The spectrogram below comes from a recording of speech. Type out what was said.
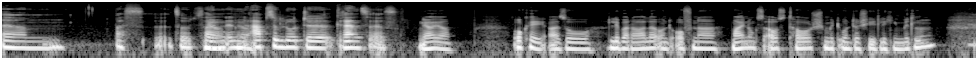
ähm, was sozusagen ja, eine ja. absolute Grenze ist. Ja, ja. Okay, also liberaler und offener Meinungsaustausch mit unterschiedlichen Mitteln, ja.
